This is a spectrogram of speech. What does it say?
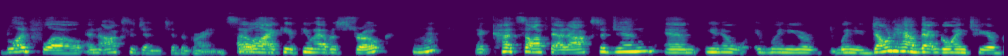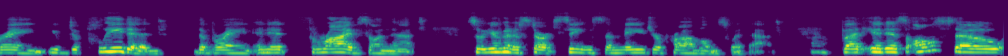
blood flow and oxygen to the brain. So, Oh, wow. like if you have a stroke, Mhm. it cuts off that oxygen, and you know when you're when you don't have that going to your brain, you've depleted the brain, and it thrives on that. So you're going to start seeing some major problems with that. But it is also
